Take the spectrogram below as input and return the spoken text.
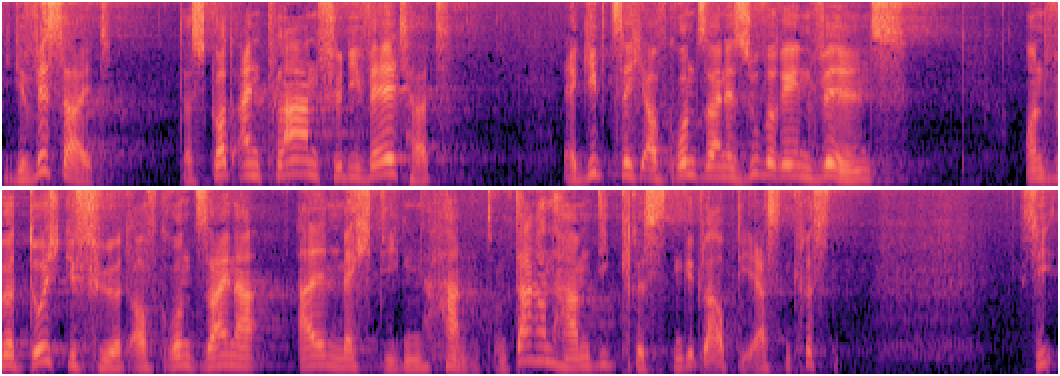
Die Gewissheit, dass Gott einen Plan für die Welt hat, ergibt sich aufgrund seines souveränen Willens und wird durchgeführt aufgrund seiner allmächtigen Hand. Und daran haben die Christen geglaubt, die ersten Christen. Sie,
